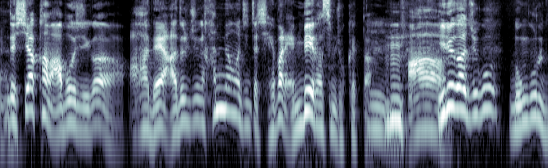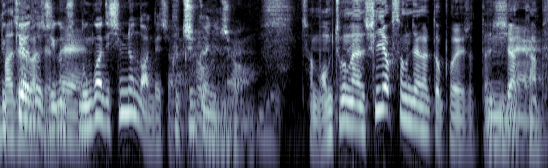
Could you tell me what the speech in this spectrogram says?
근데 시작함 아버지가 아 내 아들 중에 한 명은 진짜 제발 NBA 갔으면 좋겠다. 아, 이래가지고 농구를 늦게 맞아요, 해서 맞아요. 지금 네. 농구한 지 10년도 안 됐잖아요. 그러니까요. 참 엄청난 실력 성장을 또 보여줬던 음, 시작함. 네.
